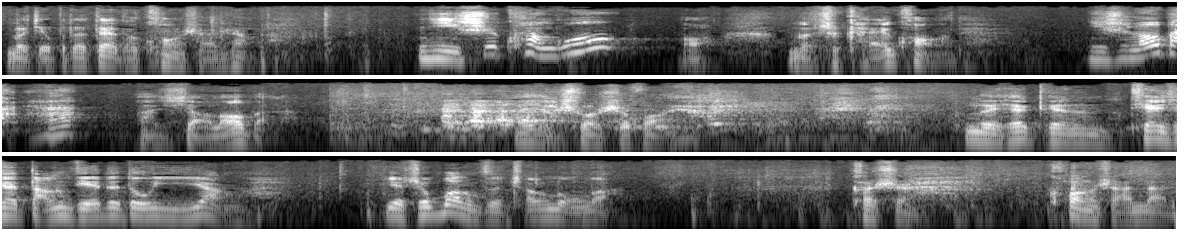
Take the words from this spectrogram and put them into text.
我就把她带到矿山上了。你是矿工？哦，我是开矿的。你是老板？啊，小老板。哎呀，说实话呀，我也跟天下当爹的都一样啊，也是望子成龙啊。可是，矿山那里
